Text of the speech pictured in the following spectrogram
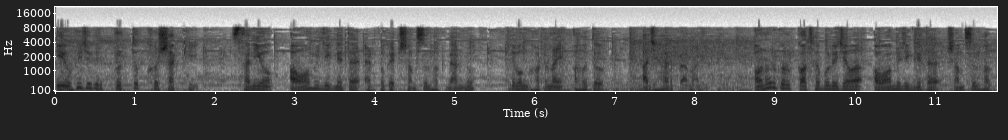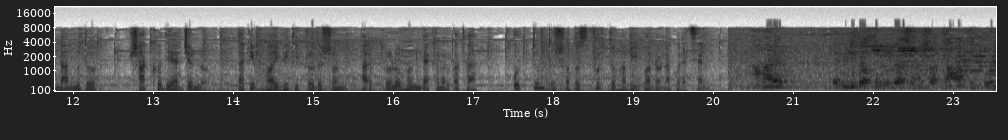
এই অভিযোগের প্রত্যক্ষ সাক্ষী স্থানীয় আওয়ামী লীগ নেতা অ্যাডভোকেট শামসুল হক নান্নু এবং ঘটনায় আহত আজহার প্রামাণিক। অনর্গল কথা বলে যাওয়া আওয়ামী লীগ নেতা শামসুল হক নান্নু তো সাক্ষ্য দেওয়ার জন্য তাকে ভয়ভীতি প্রদর্শন আর প্রলোভন দেখানোর কথা অত্যন্ত স্বতঃস্ফূর্তভাবেই বর্ণনা করেছেন। আমার ফ্যামিলিগত নির্বাচনে সব আমাকেই ভোট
